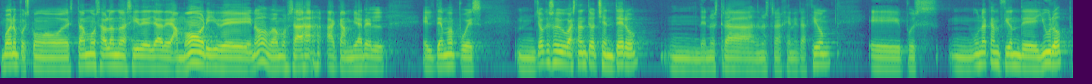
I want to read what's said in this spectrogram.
Bueno, pues como estamos hablando así de ya de amor y de, ¿no? Vamos a, a cambiar el, el tema, pues mm, yo que soy bastante ochentero de nuestra, de nuestra generación, eh, pues mm, una canción de Europe,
